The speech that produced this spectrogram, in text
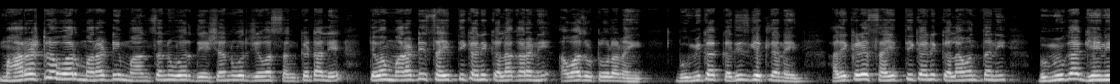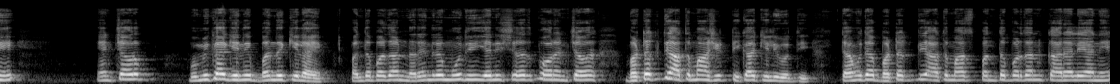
महाराष्ट्रावर मराठी माणसांवर देशांवर जेव्हा संकट आले तेव्हा मराठी साहित्यिक आणि कलाकारांनी आवाज उठवला नाही. भूमिका कधीच घेतल्या नाहीत. अलीकडे साहित्यिक आणि कलावंतांनी भूमिका घेणे यांच्यावर भूमिका घेणे बंद केले आहे. पंतप्रधान नरेंद्र मोदी यांनी शरद पवार यांच्यावर भटकती आत्मा अशी टीका केली होती. त्यामुळे त्या भटकती आत्मास पंतप्रधान कार्यालयाने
